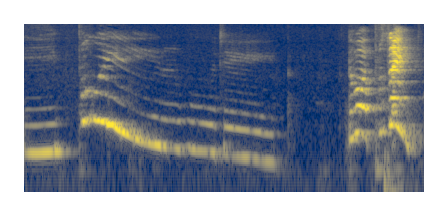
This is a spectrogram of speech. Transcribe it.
И плыть будет. Давай, пузырь!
